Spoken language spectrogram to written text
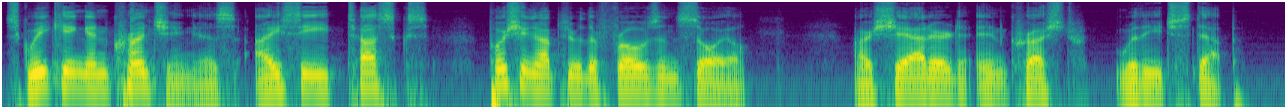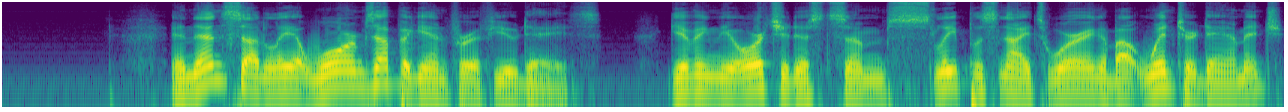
squeaking and crunching as icy tusks pushing up through the frozen soil are shattered and crushed with each step. And then suddenly it warms up again for a few days, giving the orchardist some sleepless nights worrying about winter damage.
